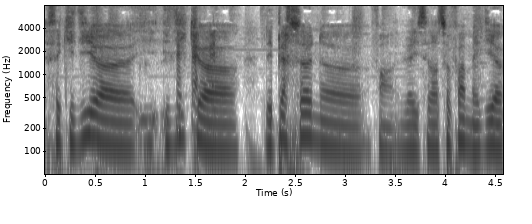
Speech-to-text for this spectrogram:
c'est qu'il dit euh, il, il dit que les personnes, euh, enfin là il s'adresse aux femmes, mais il dit euh,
